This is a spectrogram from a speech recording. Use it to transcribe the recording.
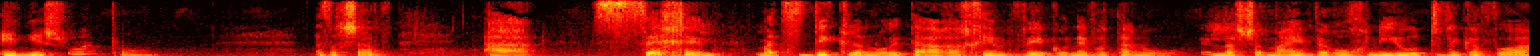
אין ישועה פה. אז עכשיו, השכל מצדיק לנו את הערכים וגונב אותנו לשמיים ורוחניות וגבוה,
